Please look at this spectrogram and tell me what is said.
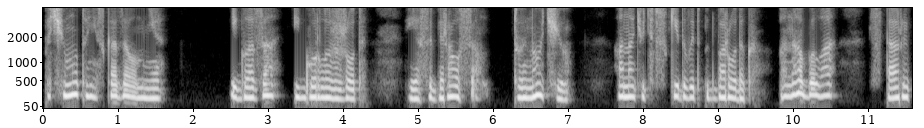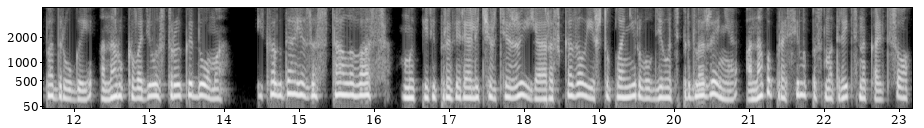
«Почему ты не сказал мне?» И глаза, и горло жжет. Я собирался той ночью. Она чуть вскидывает подбородок. Она была старой подругой. Она руководила стройкой дома. И когда я застала вас, мы перепроверяли чертежи, я рассказал ей, что планировал делать предложение. Она попросила посмотреть на кольцо.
